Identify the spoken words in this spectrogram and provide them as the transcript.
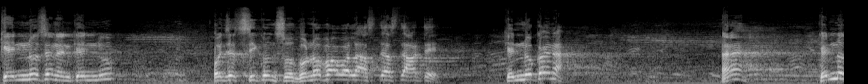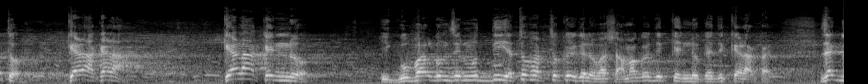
কেন্ন চেনেন, কেন্ন? ওই যে চিকুন ঘন পাওয়ালা আস্তে আস্তে আটে। কেন্ন কয় না? হ্যাঁ? কেন্ন তো? কেড়া কেড়া? কেড়া, কেন্ন? এই গোপালগঞ্জের মধ্যে এত পার্থক্য হয়ে গেল ভাষা আমাকে যে কেন্ন কে যে কেড়া কয়। যাক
